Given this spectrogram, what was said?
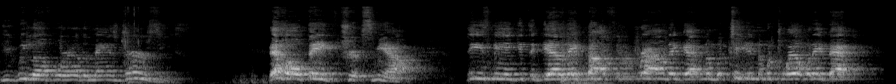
we love wearing other man's jerseys. That whole thing trips me out. These men get together, they bouncing around, they got number 10 and number 12 when they back.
